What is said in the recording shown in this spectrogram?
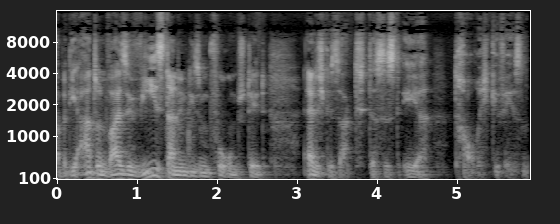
Aber die Art und Weise, wie es dann in diesem Forum steht, ehrlich gesagt, das ist eher traurig gewesen.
